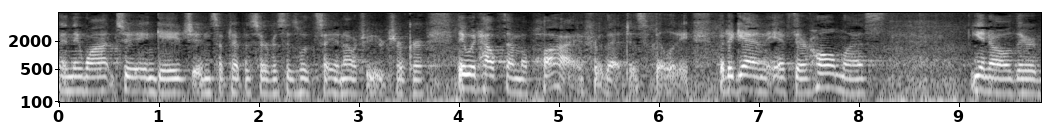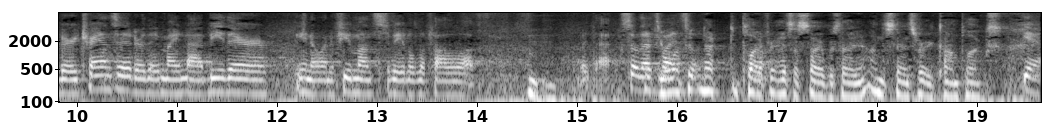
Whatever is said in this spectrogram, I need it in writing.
and they want to engage in some type of services with, say, an outreach worker, they would help them apply for that disability. But again, if they're homeless, you know, they're very transit, or they might not be there, you know, in a few months to be able to follow up mm-hmm. With that. So that's If you why, want it's- to, not to apply for SSI, because I understand it's a very complex Yeah.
